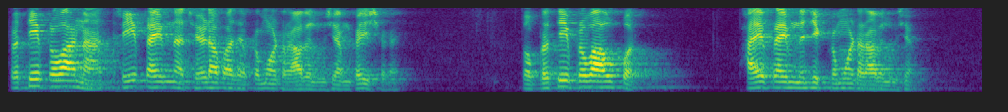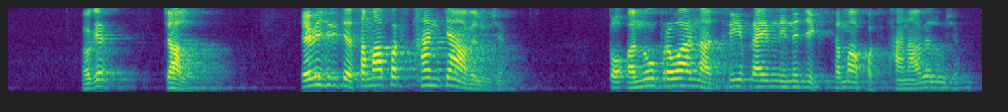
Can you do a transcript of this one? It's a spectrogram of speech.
પ્રતિ પ્રવાહના થ્રી પ્રાઇમના છેડા પાસે પ્રમોટર આવેલું છે, એમ કહી શકાય. તો પ્રતિ પ્રવાહ ઉપર ફાઈવ પ્રાઇમ નજીક પ્રમોટર આવેલું છે. ઓકે ચાલો. એવી જ રીતે સમાપક સ્થાન ક્યાં આવેલું છે? તો અનુપ્રવાહના થ્રી પ્રાઇમની નજીક સમાપક સ્થાન આવેલું છે.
